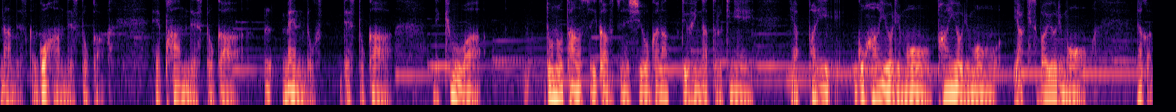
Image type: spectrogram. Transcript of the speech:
何ですかご飯ですとかえパンですとか麺ですとかで今日はどの炭水化物にしようかなっていうふうになった時にやっぱりご飯よりもパンよりも焼きそばよりもなんか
